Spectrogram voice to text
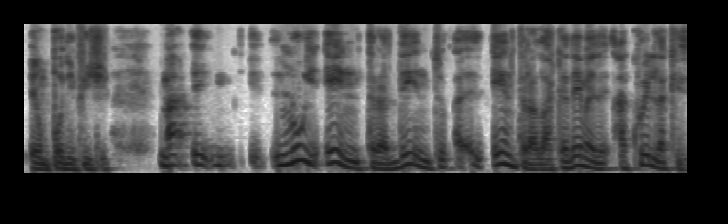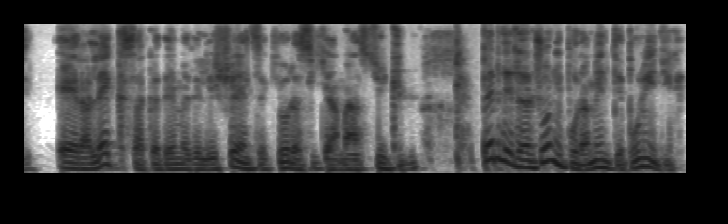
è un po' difficile. Ma eh, lui entra, dentro, eh, entra all'Accademia, a quella che era l'ex Accademia delle Scienze, che ora si chiama Institut, per delle ragioni puramente politiche.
